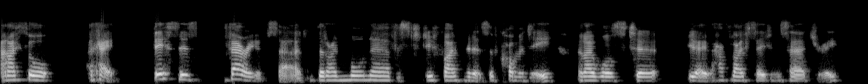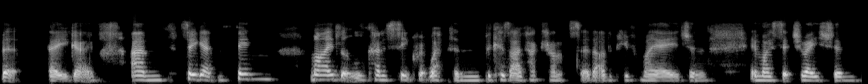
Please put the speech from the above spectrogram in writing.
And I thought, okay, this is very absurd that I'm more nervous to do five minutes of comedy than I was to, you know, have life saving surgery. But there you go. Um, so again, the thing, my little kind of secret weapon, because I've had cancer that other people my age and in my situation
